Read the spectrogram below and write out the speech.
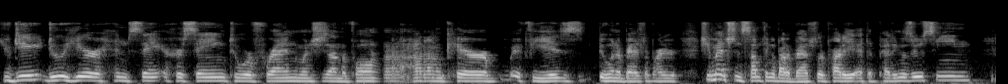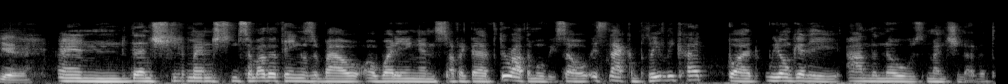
you do do hear him say her saying to her friend when she's on the phone, "I don't care if he is doing a bachelor party." She mentioned something about a bachelor party at the petting zoo scene, Yeah. and then she mentioned some other things about a wedding and stuff like that throughout the movie. So it's not completely cut, but we don't get a on the nose mention of it.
